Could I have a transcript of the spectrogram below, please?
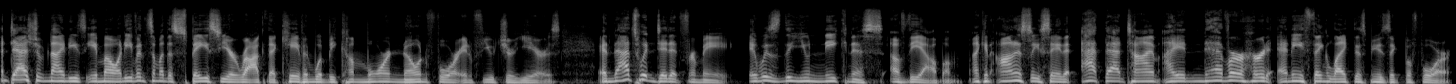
a dash of 90s emo, and even some of the spacier rock that Cave In would become more known for in future years. And that's what did it for me. It was the uniqueness of the album. I can honestly say that at that time, I had never heard anything like this music before.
